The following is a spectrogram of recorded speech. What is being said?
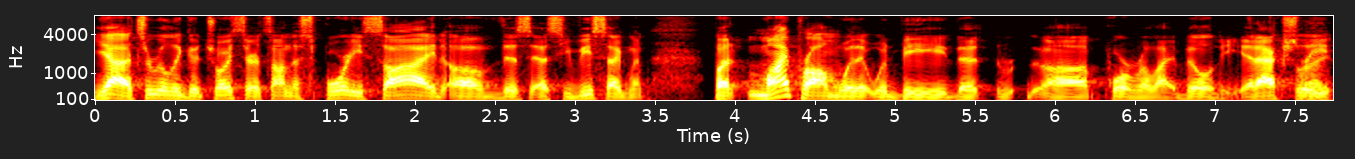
yeah, it's a really good choice there. It's on the sporty side of this SUV segment. But my problem with it would be that uh, poor reliability. It actually,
